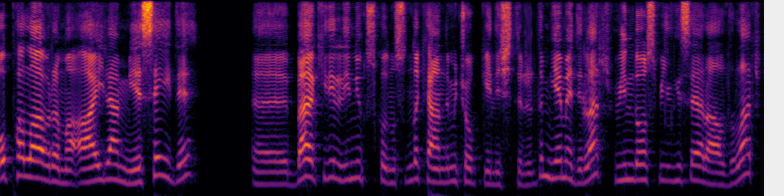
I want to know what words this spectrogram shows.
O palavramı ailem yeseydi e, belki de Linux konusunda kendimi çok geliştirirdim. Yemediler. Windows bilgisayar aldılar.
